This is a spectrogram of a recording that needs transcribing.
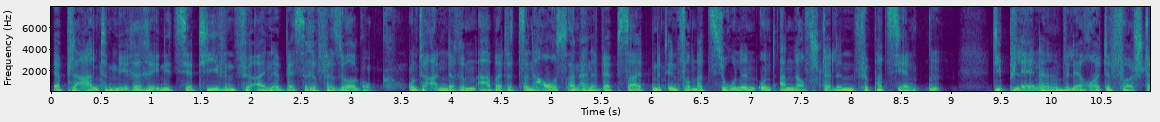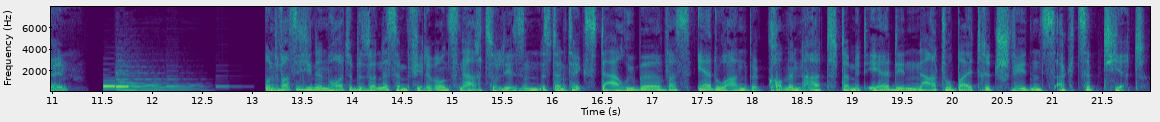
Er plant mehrere Initiativen für eine bessere Versorgung. Unter anderem arbeitet sein Haus an einer Website mit Informationen und Anlaufstellen für Patienten. Die Pläne will er heute vorstellen. Und was ich Ihnen heute besonders empfehle, bei uns nachzulesen, ist ein Text darüber, was Erdogan bekommen hat, damit er den NATO-Beitritt Schwedens akzeptiert.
